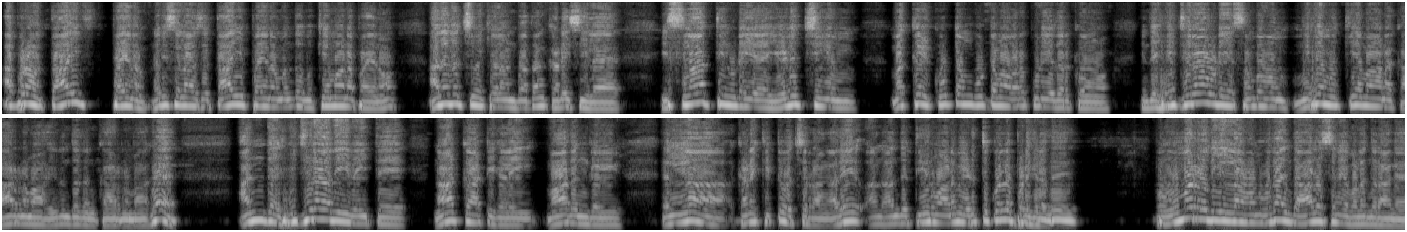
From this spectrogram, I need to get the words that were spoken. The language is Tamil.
அப்புறம் தாய் பயணம் நரிசலாசு தாய் பயணம் வந்து முக்கியமான பயணம். அதை வச்சு வைக்கலாம்னு பார்த்தா கடைசியில இஸ்லாத்தினுடைய எழுச்சியும் மக்கள் கூட்டம் கூட்டமா வரக்கூடியதற்கும் இந்த ஹிஜ்ராவுடைய சம்பவம் மிக முக்கியமான காரணமாக இருந்ததன் காரணமாக அந்த ஹிஜ்ராவை வைத்து நாட்காட்டிகளை மாதங்கள் எல்லாம் கணக்கிட்டு வச்சிடுறாங்க. அதே அந்த- அந்த தீர்மானம் எடுத்துக்கொள்ளப்படுகிறது. உமர் ரதி தான் இந்த ஆலோசனை வழங்குறாங்க.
